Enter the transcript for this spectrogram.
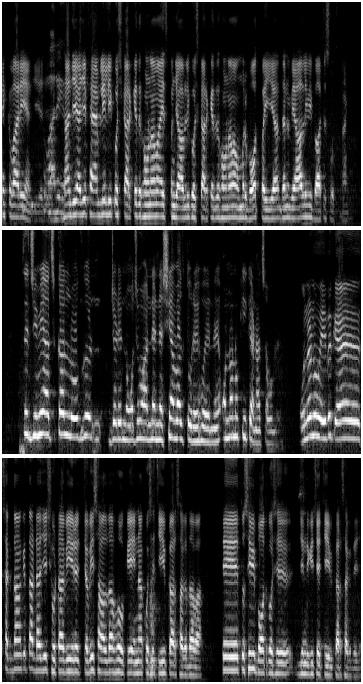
ਇੱਕ ਵਾਰੇ ਹਾਂ ਜੀ ਅਜੇ। ਹੋ। ਹਾਂਜੀ ਅਜੇ ਫੈਮਿਲੀ ਲਈ ਕੁਝ ਕਰਕੇ ਦਿਖਾਉਣਾ ਵਾ ਇਸ ਪੰਜਾਬ ਲਈ ਕੁਝ ਕਰਕੇ ਦਿਖਾਉਣਾ ਵਾ ਉਮਰ ਬਹੁਤ ਪਈ ਆ ਦੈਨ ਵਿਆਹ ਲਈ ਵੀ ਬਾਅਦ ਚ ਸੋਚ ਲਾਂਗੇ। ਤੇ ਜਿਵੇਂ ਅੱਜ ਕੱਲ ਲੋਕ ਜਿਹੜੇ ਨੌਜਵਾਨ ਨੇ ਨਸ਼ਿਆਂ ਵੱਲ ਤੁਰੇ ਹੋਏ ਨੇ ਉਹਨਾਂ ਨੂੰ ਕੀ ਕਹਿਣਾ ਚਾਹੋਗੇ? ਉਹਨਾਂ ਨੂੰ ਇਹ ਵੀ ਕਹਿ ਸਕਦਾ ਕਿ ਤੁਹਾਡਾ ਜੇ ਛੋਟਾ ਵੀਰ 24 ਸਾਲ ਦਾ ਹੋ ਕੇ ਇੰਨਾ ਕੁਝ ਅਚੀਵ ਕਰ ਸਕਦਾ ਵਾ ਤੇ ਤੁਸੀਂ ਵੀ ਬਹੁਤ ਕੁਝ ਜ਼ਿੰਦਗੀ 'ਚ ਅਚੀਵ ਕਰ ਸਕਦੇ ਜੀ।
